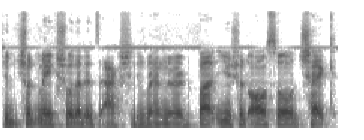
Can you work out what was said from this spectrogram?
you should make sure that it's actually rendered. But you should also check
